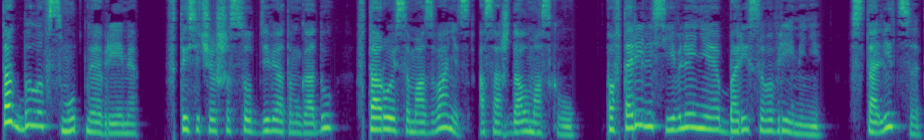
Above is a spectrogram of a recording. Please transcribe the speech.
Так было в смутное время. В 1609 году второй самозванец осаждал Москву повторились явления Борисова времени. В столице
